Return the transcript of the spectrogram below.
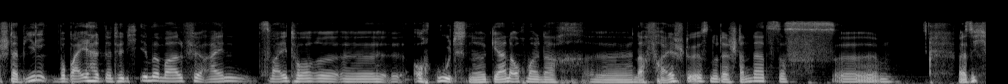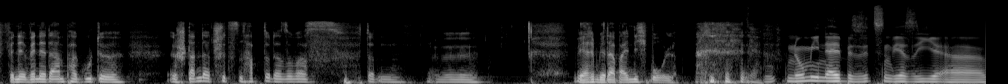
stabil, wobei halt natürlich immer mal für ein, zwei Tore äh, auch gut. Ne? Gerne auch mal nach, äh, nach Freistößen oder Standards. Das äh, weiß ich, wenn ihr, wenn ihr da ein paar gute äh, Standardschützen habt oder sowas, dann äh, wäre mir dabei nicht wohl. ja, nominell besitzen wir sie. Äh,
